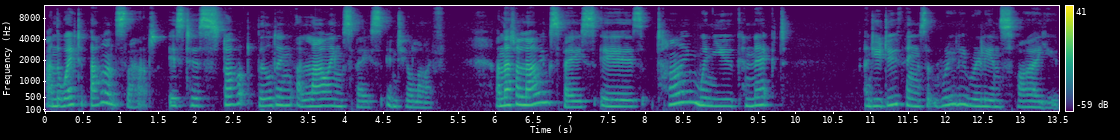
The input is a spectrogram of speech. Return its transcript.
And the way to balance that is to start building allowing space into your life. And that allowing space is time when you connect and you do things that really, really inspire you.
